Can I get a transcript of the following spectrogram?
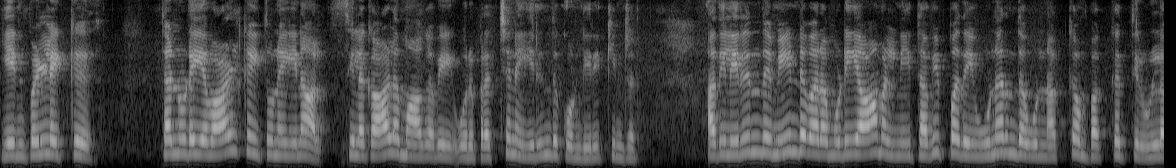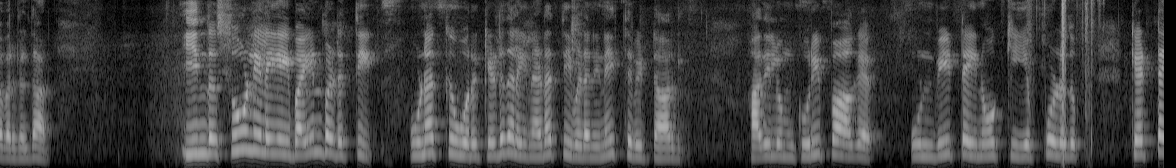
என் பிள்ளைக்கு தன்னுடைய வாழ்க்கை துணையினால் சில காலமாகவே ஒரு பிரச்சனை இருந்து கொண்டிருக்கின்றது. அதிலிருந்து மீண்டு வர முடியாமல் நீ தவிப்பதை உணர்ந்த உன் அக்கம் பக்கத்தில் உள்ளவர்கள்தான். இந்த சூழ்நிலையை பயன்படுத்தி உனக்கு ஒரு கெடுதலை நடத்திவிட நினைத்து விட்டார்கள். அதிலும் குறிப்பாக உன் வீட்டை நோக்கி எப்பொழுதும் கெட்ட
